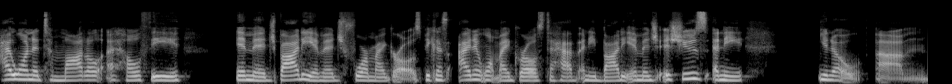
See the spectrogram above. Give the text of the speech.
I wanted to model a healthy image, body image for my girls because I didn't want my girls to have any body image issues, any you know, um,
